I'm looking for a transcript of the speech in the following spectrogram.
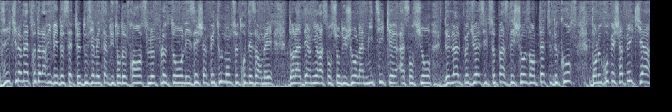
10 km de l'arrivée de cette 12e étape du Tour de France. Le peloton, les échappés, tout le monde se trouve désormais dans la dernière ascension du jour, la mythique ascension de l'Alpe d'Huez. Il se passe des choses en tête de course dans le groupe échappé qui a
